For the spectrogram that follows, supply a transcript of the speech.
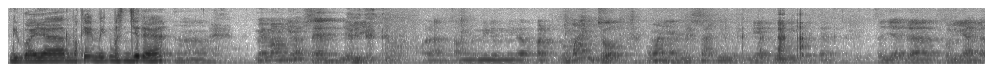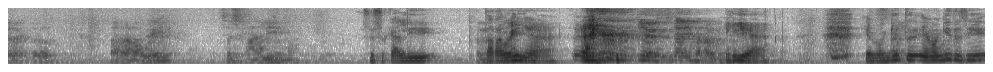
Dibayar pakai mic masjid ya. eh, memang di absen jadi tahun demi demi dapat lumayan cok lumayan besar juga jadi aku ikutan sejak ada kuliah enggak lagi kalau taraweh sesekali emang Sesekali tarawehnya. iya sesekali taraweh iya. Emang gitu, emang gitu sih.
